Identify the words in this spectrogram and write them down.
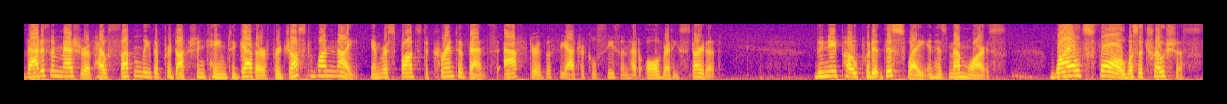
That is a measure of how suddenly the production came together for just one night in response to current events after the theatrical season had already started. Lugné-Poe put it this way in his memoirs Wilde's fall was atrocious.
